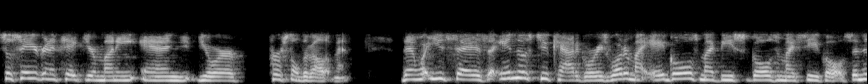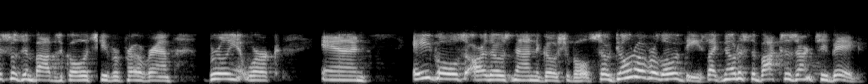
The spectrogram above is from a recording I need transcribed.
So say you're going to take your money and your personal development then what you'd say is in those two categories, what are my A goals, my B goals, and my C goals? And this was in Bob's Goal Achiever program. Brilliant work. And A goals are those non negotiables. So don't overload these. Like, notice the boxes aren't too big.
